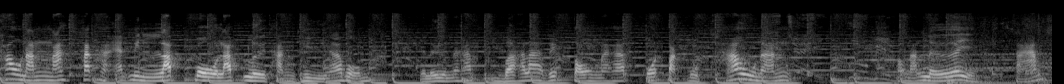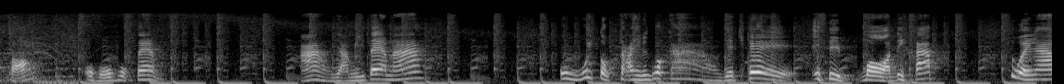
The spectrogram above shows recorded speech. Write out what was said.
เท่านั้นนะ ทักหาแอดมินรับโปรรับเลยทันทีนะครับผม อย่าลืมนะครับบาคาร่าเว็บตรงนะครับโพสต์ปักหมุดเท่านั้น เท่านั้นเลย 3 2 โอ้โห 6 แต้ม อะ อย่ามีแต้มนะ โอ้ยตกใจนึกว่า 9 เยเช่ไอสิบบอร์ดดิครับ สวยงาม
